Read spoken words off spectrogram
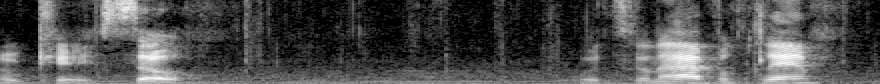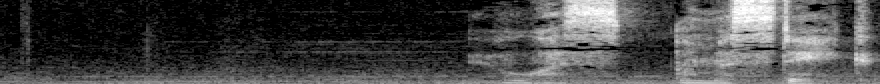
Okay, so what's gonna happen, Clem? It was a mistake,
